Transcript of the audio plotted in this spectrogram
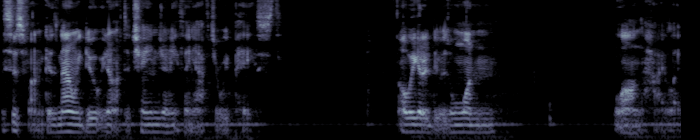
this is fun because now we do we don't have to change anything after we paste. All we got to do is one long highlight.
